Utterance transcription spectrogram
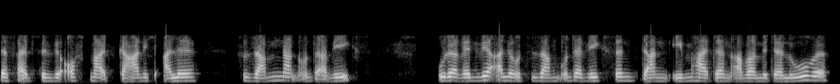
Deshalb sind wir oftmals gar nicht alle zusammen dann unterwegs, oder wenn wir alle zusammen unterwegs sind, dann eben halt dann aber mit der Lore,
